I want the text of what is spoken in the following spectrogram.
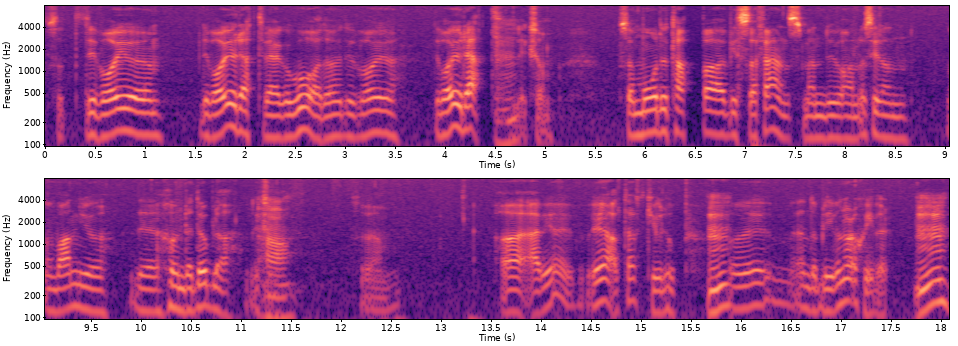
Så det var ju det var ju rätt väg att gå. Det, var, ju, det var ju rätt Mm. liksom. Så må du tappa vissa fans men du å andra sidan, de vann ju det hundradubbla. Liksom. Ja. Så, ja, vi, har, vi har alltid haft kul ihop. Mm. Och ändå blivit några skivor. Mm.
